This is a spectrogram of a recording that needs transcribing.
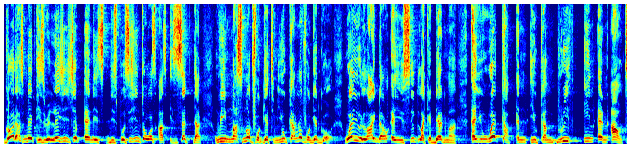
God has made his relationship and his disposition towards us is such that we must not forget him. You cannot forget God. When you lie down and you sleep like a dead man and you wake up and you can breathe in and out.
